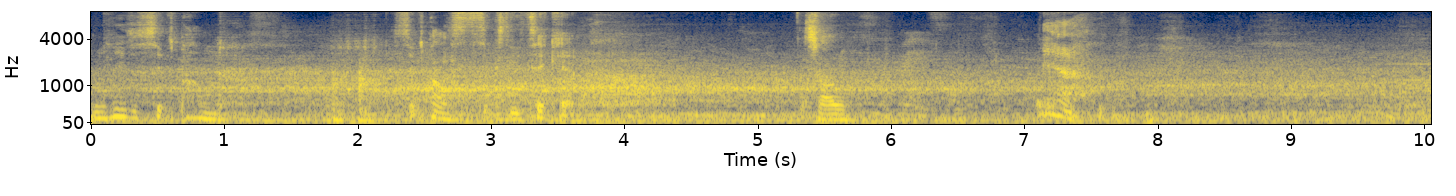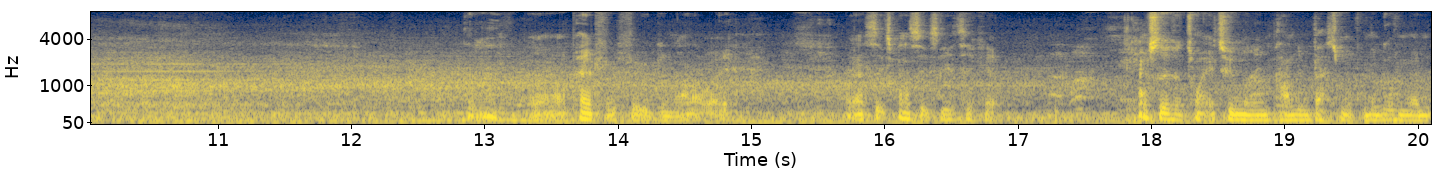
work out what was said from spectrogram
I mean, these are six pound, six pound sixty ticket. So yeah. I paid for food in that way. Yeah, six pound sixty a ticket. Obviously, there's a twenty-two million pound investment from the government,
